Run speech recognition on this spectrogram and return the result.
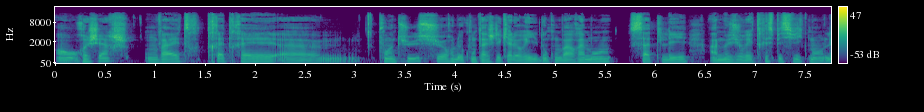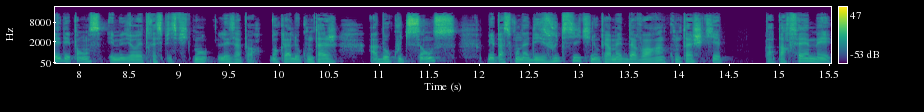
En recherche, on va être très très euh, pointu sur le comptage des calories, donc on va vraiment s'atteler à mesurer très spécifiquement les dépenses et mesurer très spécifiquement les apports. Donc là, le comptage a beaucoup de sens, mais parce qu'on a des outils qui nous permettent d'avoir un comptage qui est pas parfait, mais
